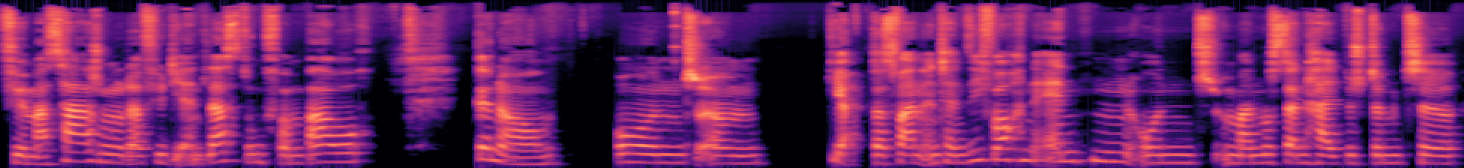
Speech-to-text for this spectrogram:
für Massagen oder für die Entlastung vom Bauch. Genau. Und ähm, ja, das waren Intensivwochenenden und man muss dann halt bestimmte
